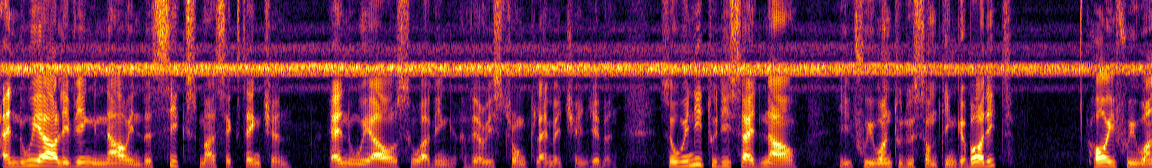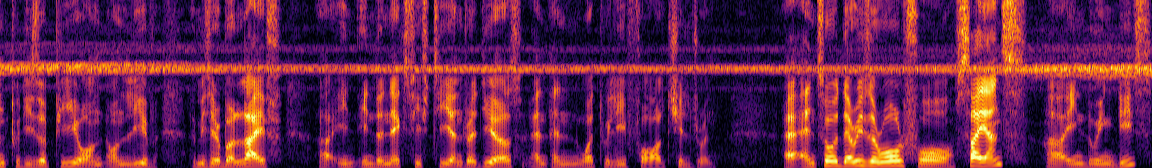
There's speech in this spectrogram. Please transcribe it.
and we are living now in the sixth mass extinction and we are also having a very strong climate change event. So we need to decide now if we want to do something about it or if we want to disappear or, or live a miserable life uh, in, in the next 50, 100 years and, and what we leave for our children. Uh, and so there is a role for science uh, in doing this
